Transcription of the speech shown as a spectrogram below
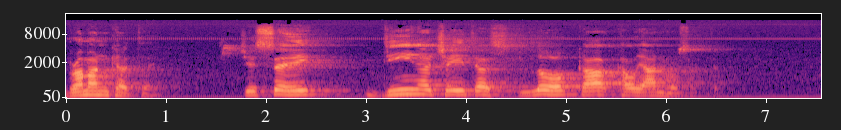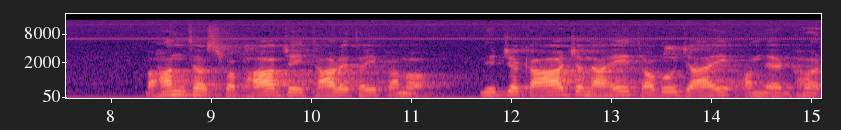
भ्रमण करते, जिससे दीन चेत लोक का कल्याण हो सकते महंत स्वभाव जे थारे थे फम निज कार्य नहे तबु जाए अन्य घर।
